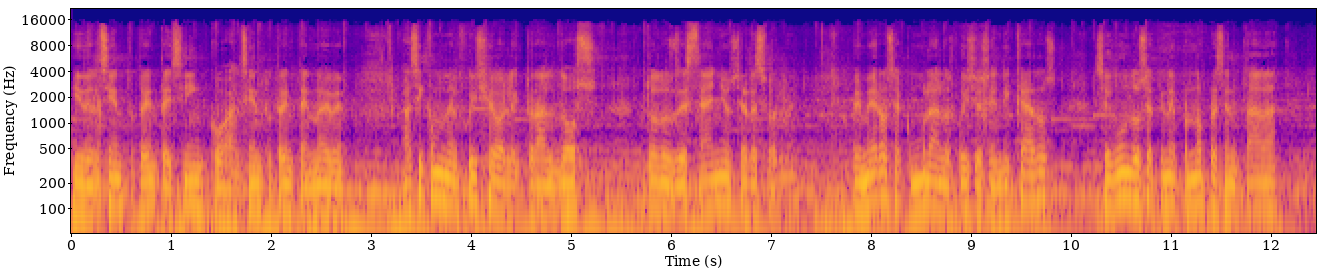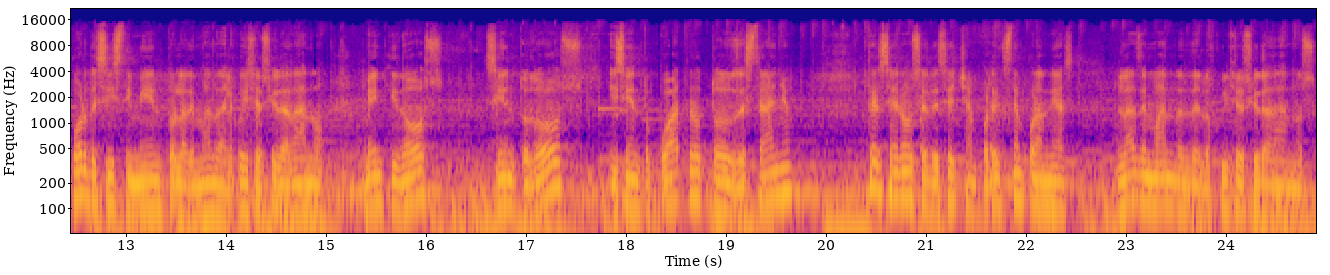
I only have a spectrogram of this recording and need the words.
y del 135 al 139 así como en el juicio electoral 2, todos de este año se resuelven. Primero se acumulan los juicios indicados, segundo se tiene por no presentada por desistimiento la demanda del juicio ciudadano 22 102 y 104, todos de este año. Tercero, se desechan por extemporáneas las demandas de los juicios ciudadanos.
